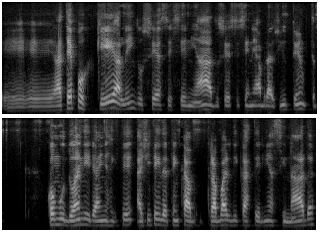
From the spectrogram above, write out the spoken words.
É, até porque, além do CSCNA, do CSCNA Brasil, tem, como o Duane, a gente ainda tem trabalho de carteirinha assinada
